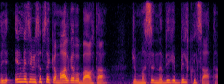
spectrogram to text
لیکن ان میں سے بھی سب سے کمال کا وہ باغ تھا جو مسجد نبی کے بالکل ساتھ تھا۔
